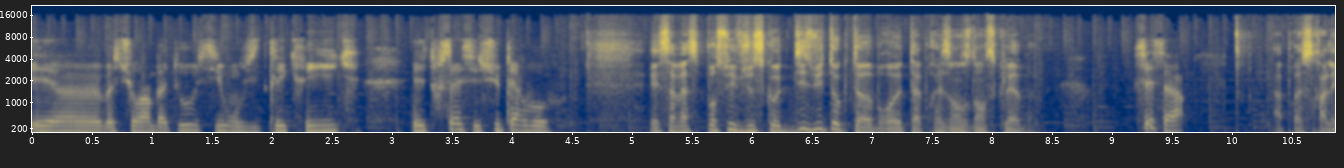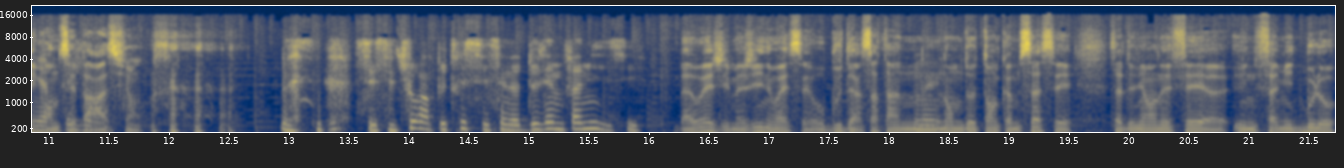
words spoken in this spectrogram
et euh, bah, sur un bateau aussi où on visite les criques et tout ça. Et c'est super beau. Et ça va se poursuivre jusqu'au 18 octobre, euh, ta présence dans ce club. C'est ça. Après, ce sera les Et grandes séparations. C'est toujours un peu triste. c'est- notre deuxième famille ici. Bah ouais, j'imagine. Ouais, c'est au bout d'un certain Ouais. nombre de temps comme ça, c'est ça devient en effet euh, une famille de boulot.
